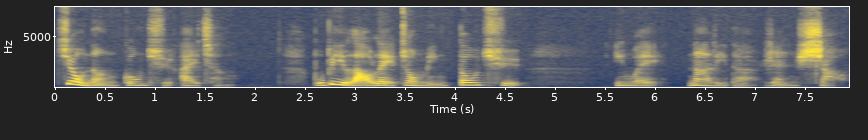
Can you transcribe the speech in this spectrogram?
就能攻取爱城，不必劳累众民都去。”因为那里的人少，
